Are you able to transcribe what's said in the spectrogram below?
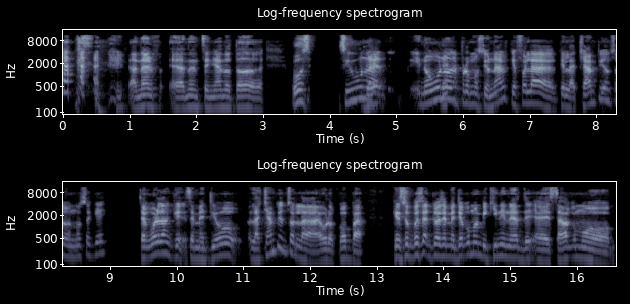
andan, enseñando todo. Uh, si una, eh, no hubo uno del promocional que fue la, que la Champions o no sé qué. ¿Se acuerdan que se metió la Champions o la Eurocopa? Que supuestamente que se metió como en bikini, eh, estaba como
